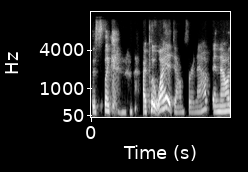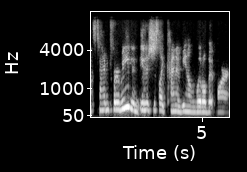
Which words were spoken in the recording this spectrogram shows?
this like I put Wyatt down for a nap and now it's time for me to, you know, it's just like kind of being a little bit more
